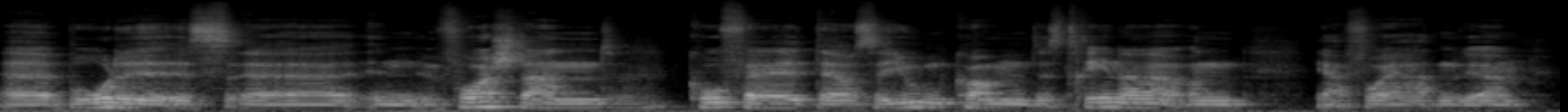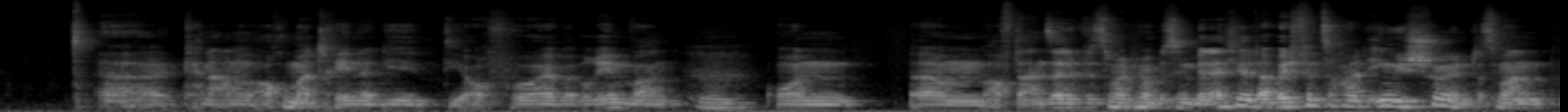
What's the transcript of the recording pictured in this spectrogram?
äh, Bode ist äh, in, im Vorstand. Kofeld, der aus der Jugend kommt, ist Trainer und ja, vorher hatten wir, äh, keine Ahnung, auch immer Trainer, die, die auch vorher bei Bremen waren. Mhm. Und ähm, auf der einen Seite wird es manchmal ein bisschen belächelt, aber ich finde es auch halt irgendwie schön, dass man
